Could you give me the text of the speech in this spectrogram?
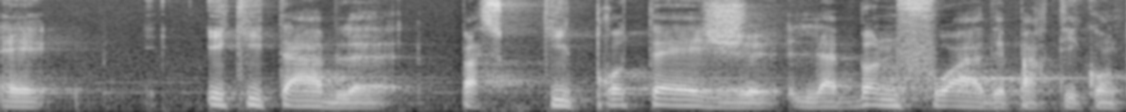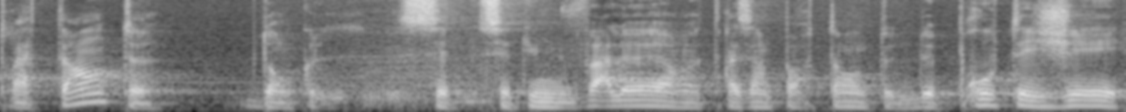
est équitable parce qu'il protège la bonne foi des parties contractantes. Donc c'est une valeur très importante de protéger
